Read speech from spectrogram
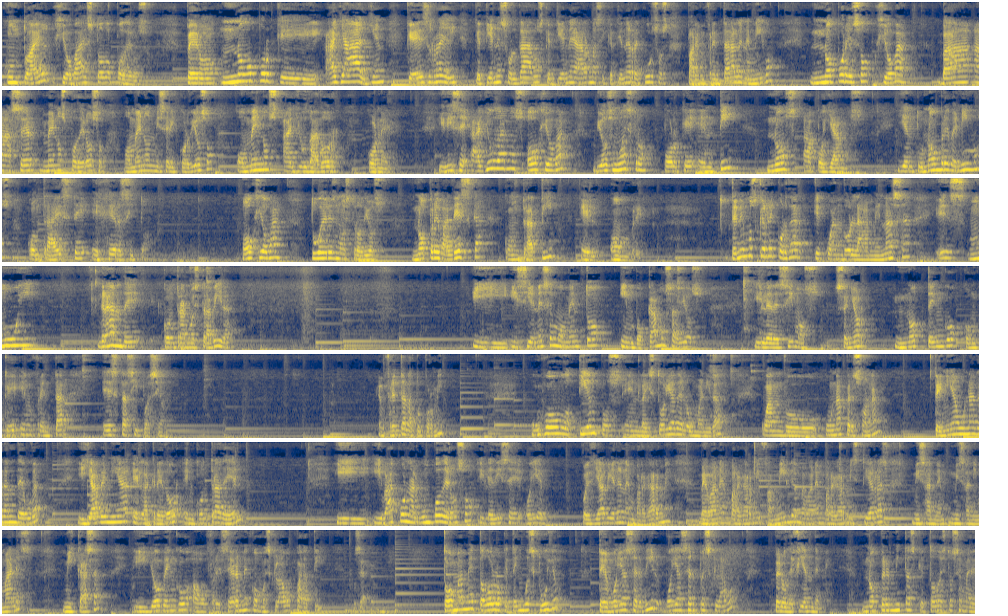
Junto a él Jehová es todopoderoso pero no porque haya alguien que es rey, que tiene soldados, que tiene armas y que tiene recursos para enfrentar al enemigo, no por eso Jehová va a ser menos poderoso o menos misericordioso o menos ayudador con él. Y dice, ayúdanos, oh Jehová, Dios nuestro, porque en ti nos apoyamos y en tu nombre venimos contra este ejército. Oh Jehová, tú eres nuestro Dios, no prevalezca contra ti el hombre. Tenemos que recordar que cuando la amenaza es muy grande contra nuestra vida, y, si en ese momento invocamos a Dios y le decimos, Señor, no tengo con qué enfrentar esta situación enfréntala tú por mí. Hubo tiempos en la historia de la humanidad cuando una persona tenía una gran deuda y ya venía el acreedor en contra de él y, va con algún poderoso y le dice, oye, pues ya vienen a embargarme, me van a embargar mi familia, me van a embargar mis tierras, mis, mis animales, mi casa, y yo vengo a ofrecerme como esclavo para ti. O sea, tómame, todo lo que tengo es tuyo, te voy a servir, voy a ser tu esclavo, pero defiéndeme. No permitas que todo esto se me,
